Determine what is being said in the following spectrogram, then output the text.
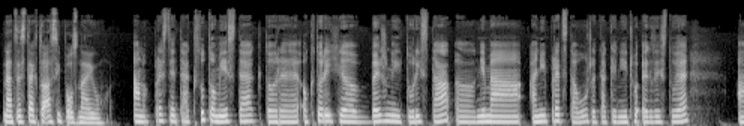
na cestách, to asi poznajú. Áno, presne tak. Sú to miesta, ktoré, o ktorých e, bežný turista e, nemá ani predstavu, že také niečo existuje a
